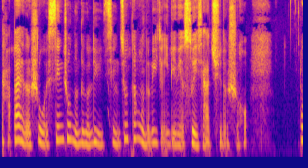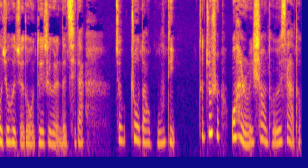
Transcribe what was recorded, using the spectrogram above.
打败的是我心中的那个滤镜。就当我的滤镜一点点碎下去的时候，我就会觉得我对这个人的期待就骤到谷底。他就是我很容易上头又下头。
